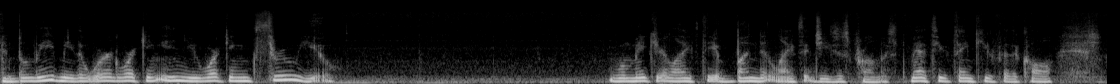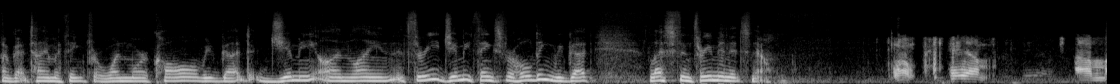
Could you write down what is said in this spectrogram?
And believe me, the word working in you, working through you, will make your life the abundant life that Jesus promised. Matthew, thank you for the call. I've got time, I think, for one more call. We've got Jimmy on line three. Jimmy, thanks for holding. We've got less than three minutes now. Oh, hey, um, um,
